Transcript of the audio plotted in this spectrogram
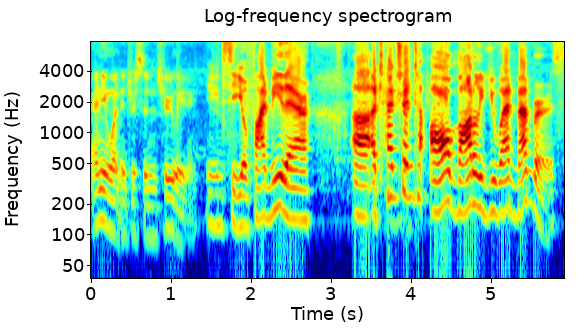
Anyone interested in cheerleading? You can see you'll find me there. Uh, attention to all Model UN members.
